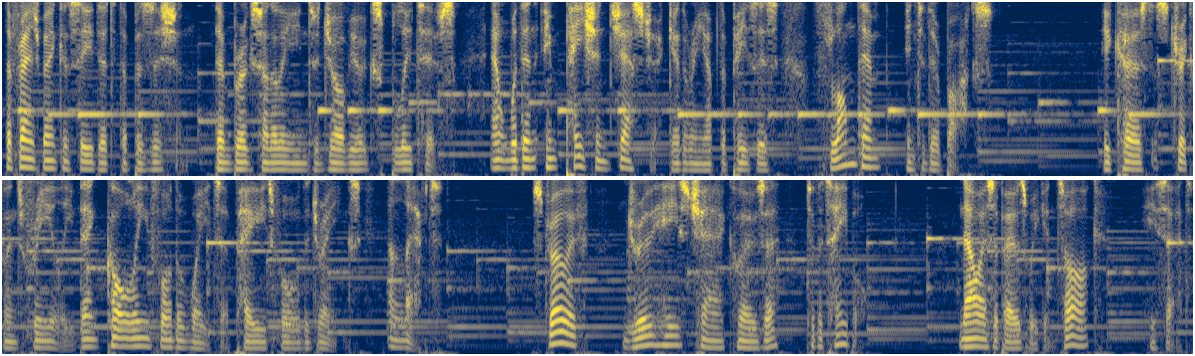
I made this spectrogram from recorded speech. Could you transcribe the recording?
The Frenchman conceded the position, then broke suddenly into jovial expletives, and with an impatient gesture gathering up the pieces, flung them into their box. He cursed Strickland freely, then calling for the waiter, paid for the drinks, and left. Stroeve drew his chair closer to the table. Now I suppose we can talk, he said.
